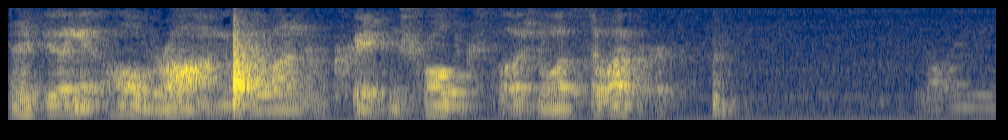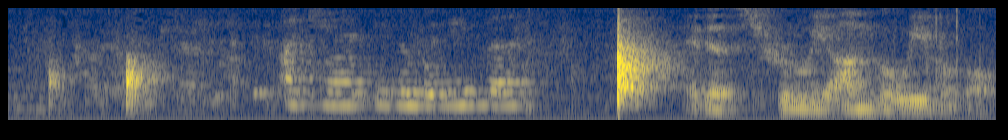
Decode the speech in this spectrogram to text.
and they're doing it all wrong. They want to create a controlled explosion whatsoever. I can't even believe this. It is truly unbelievable.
